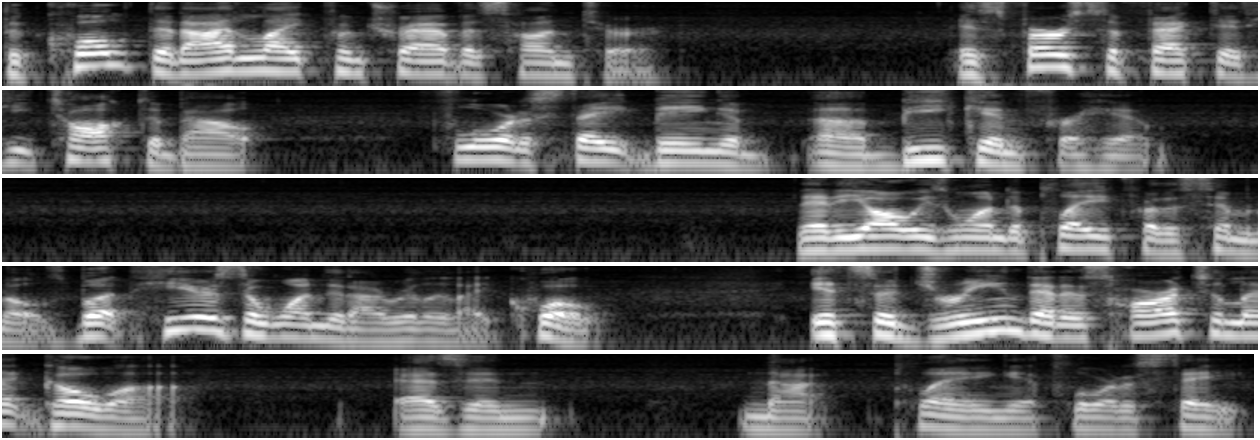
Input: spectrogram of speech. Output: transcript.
The quote that I like from Travis Hunter is first the fact that he talked about Florida State being a, a beacon for him. That he always wanted to play for the Seminoles. But here's the one that I really like. Quote, it's a dream that is hard to let go of, as in not playing at Florida State.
